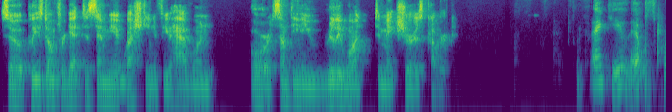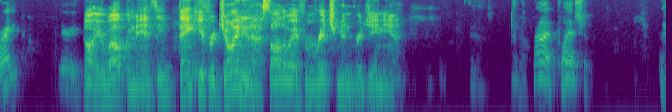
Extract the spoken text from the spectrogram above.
So please don't forget to send me a question if you have one or something you really want to make sure is covered. Thank you. That was great. Oh, you're welcome, Nancy. Thank you for joining us all the way from Richmond, Virginia. My pleasure.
